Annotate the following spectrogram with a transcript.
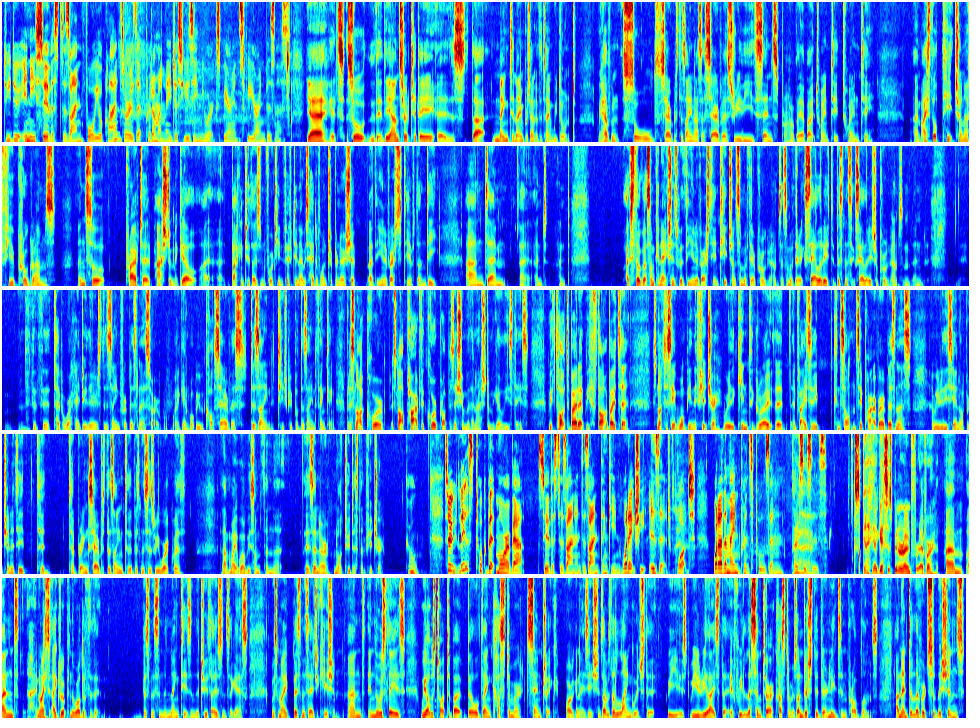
do you do any service design for your clients, or is it predominantly just using your experience for your own business? Yeah, it's so the the answer today is that ninety nine percent of the time we don't. We haven't sold service design as a service really since probably about twenty twenty. Um, I still teach on a few programs, and so prior to Ashton McGill, I, uh, back in 2014-15, I was head of entrepreneurship at the University of Dundee, and um, uh, and and I've still got some connections with the university and teach on some of their programs and some of their accelerator business accelerator programs and, and the, the type of work I do there is design for business or again what we would call service design teach people design thinking. But it's not a core it's not a part of the core proposition within Ashton McGill these days. We've talked about it we've thought about it. It's not to say it won't be in the future. We're really keen to grow out the advisory consultancy part of our business and we really see an opportunity to to bring service design to the businesses we work with. That might well be something that is in our not too distant future. Cool. So let's talk a bit more about service design and design thinking. What actually is it? What what are the main principles and processes? Yeah. I guess it's been around forever, um, and you know I, I grew up in the world of the, business in the 90s and the 2000s, I guess, was my business education. And in those days, we always talked about building customer centric organizations. That was the language that we used. We realized that if we listened to our customers, understood their needs and problems, and then delivered solutions,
